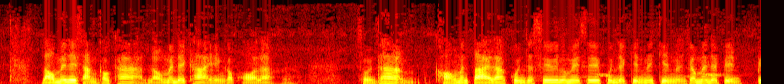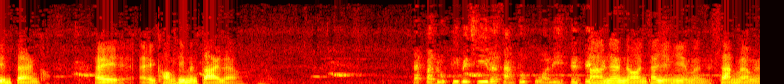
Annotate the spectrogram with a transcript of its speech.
ๆ เราไม่ได้สั่งเขาฆ่า เราไม่ได้ฆ่าเองก็พอแล้ว ส่วนถ้าของมันตายแล้วคุณจะซื้อหรือไม่ซื้อ คุณจะกินไม่กิน มันก็ไม่ได้เปลี่ยนเปลี่ยนแปลงไอ้ไอ้ของที่มันตายแล้ว แต่ปลาดุกที่ไปชี้แล้วสั่งทุบหัวนี่อ่าแน่นอนถ้าอย่างนี้มันสั่งแล้วไง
